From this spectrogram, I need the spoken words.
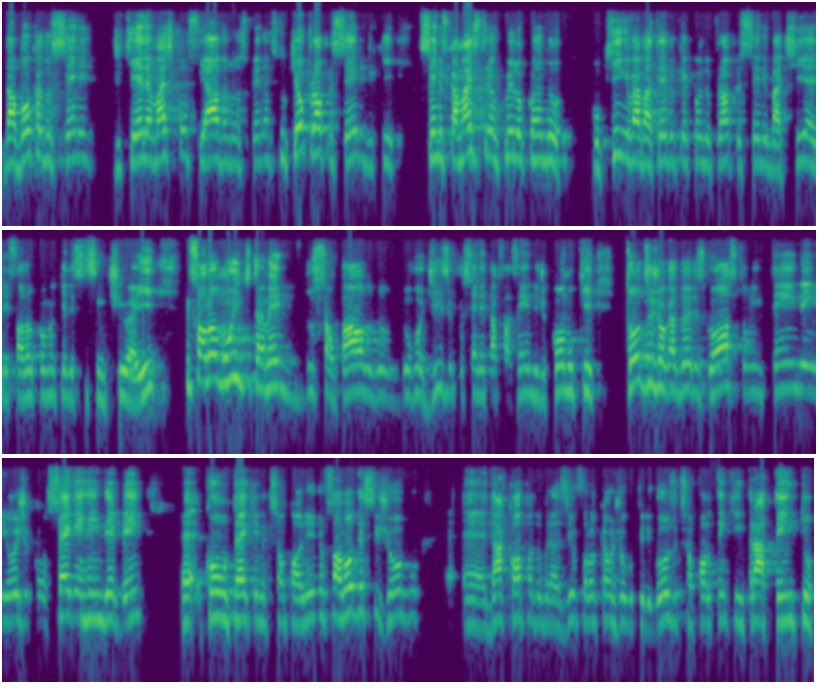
da boca do Ceni de que ele é mais confiável nos pênaltis do que o próprio Ceni, de que o Ceni fica mais tranquilo quando o King vai bater do que quando o próprio Ceni batia. Ele falou como que ele se sentiu aí e falou muito também do São Paulo, do, do rodízio que o Ceni está fazendo, de como que todos os jogadores gostam, entendem e hoje conseguem render bem é, com o técnico São Paulino, falou desse jogo é, da Copa do Brasil, falou que é um jogo perigoso, que São Paulo tem que entrar atento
